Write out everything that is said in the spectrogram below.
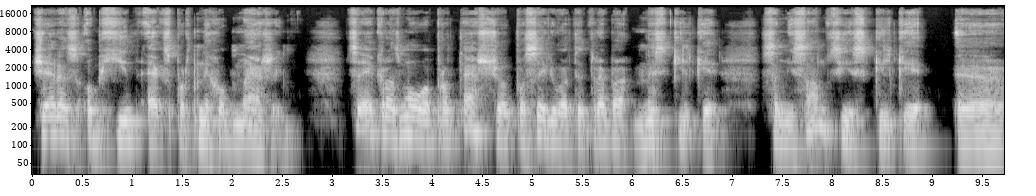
через обхід експортних обмежень. Це якраз мова про те, що посилювати треба не скільки самі санкції, скільки е,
